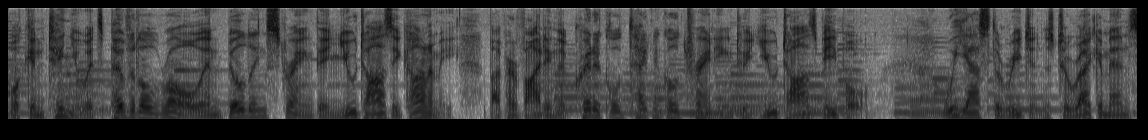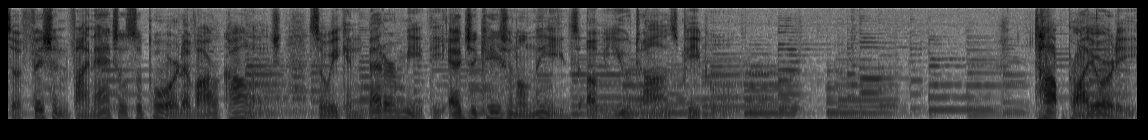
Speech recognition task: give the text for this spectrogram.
will continue its pivotal role in building strength in Utah's economy by providing the critical technical training to Utah's people. We ask the Regents to recommend sufficient financial support of our college so we can better meet the educational needs of Utah's people. Top priority,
